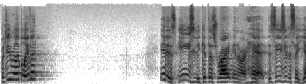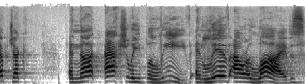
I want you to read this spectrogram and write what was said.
But do you really believe it? It is easy to get this right in our head. It's easy to say, yep, check, and not actually believe and live our lives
